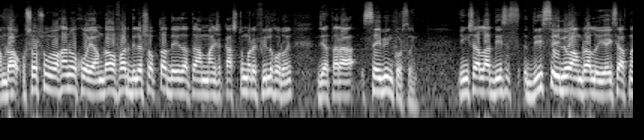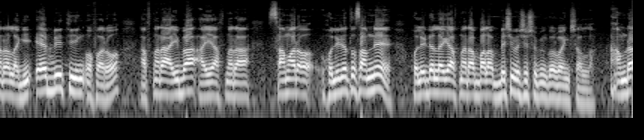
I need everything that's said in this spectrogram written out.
আমরা সবসময় ওখানেও কই, আমরা অফার দিলে সপ্তাহ দিই যাতে আমার কাস্টমারে ফিল করেন যে তারা সেভিং করছেন। ইনশাল্লাহ দিস দিস চাইলেও আমরা লই আইসি আপনারা লাগি। এভরিথিং অফারও আপনারা আইবা আই আপনারা সামার হলিডে তো সামনে হলিডে লাগে আপনারা বালা বেশি বেশি শপিং করবা ইনশাল্লাহ আমরা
